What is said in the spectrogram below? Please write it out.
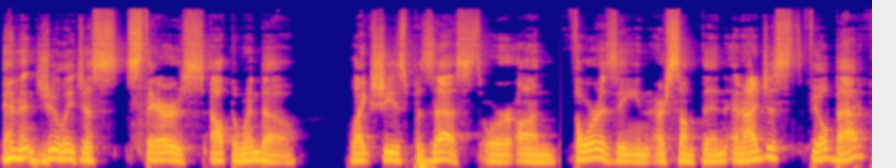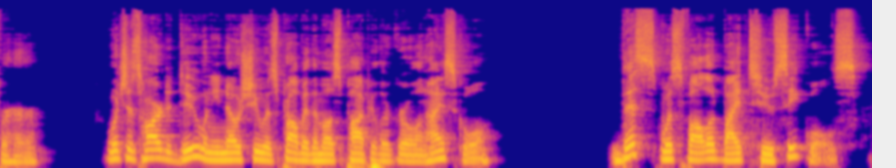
And then mm-hmm. Julie just stares out the window like she's possessed or on Thorazine or something. And I just feel bad for her, which is hard to do when you know she was probably the most popular girl in high school. This was followed by two sequels.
